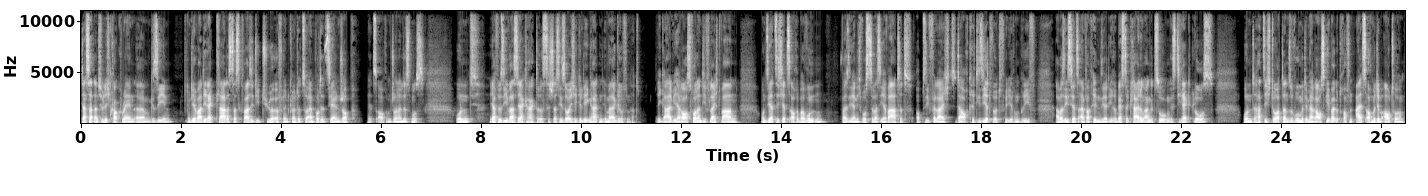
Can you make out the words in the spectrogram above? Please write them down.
Das hat natürlich Cochrane ähm, gesehen. Und ihr war direkt klar, dass das quasi die Tür öffnen könnte zu einem potenziellen Job, jetzt auch im Journalismus. Und ja, für sie war es sehr charakteristisch, dass sie solche Gelegenheiten immer ergriffen hat. Egal wie herausfordernd die vielleicht waren. Und sie hat sich jetzt auch überwunden, weil sie ja nicht wusste, was sie erwartet, ob sie vielleicht da auch kritisiert wird für ihren Brief. Aber sie ist jetzt einfach hin. Sie hat ihre beste Kleidung angezogen, ist direkt los und hat sich dort dann sowohl mit dem Herausgeber getroffen, als auch mit dem Autor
